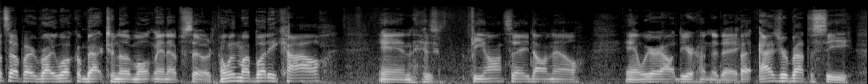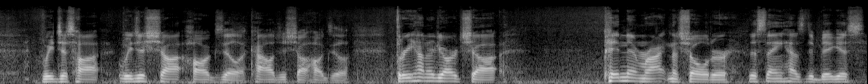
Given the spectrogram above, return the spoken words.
What's up everybody? Welcome back to another Mullet Man episode. I'm with my buddy Kyle and his fiance Donnell and we are out deer hunting today. But as you're about to see, we just hot we just shot Hogzilla. Kyle just shot Hogzilla. 300 yard shot, pinned him right in the shoulder. This thing has the biggest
